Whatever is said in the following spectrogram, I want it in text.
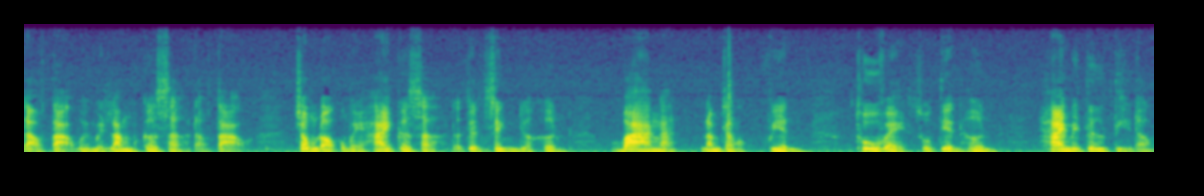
đào tạo với 15 cơ sở đào tạo, trong đó có 12 cơ sở đã tuyển sinh được hơn 3.500 học viên, thu về số tiền hơn 24 tỷ đồng.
